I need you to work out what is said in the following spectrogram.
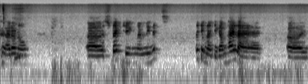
I don't know. Uh, stretching my limits. Nói chung là chị cảm thấy là uh,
